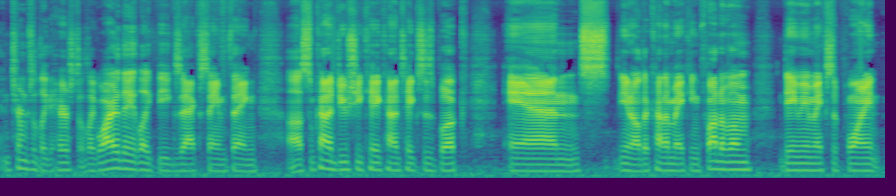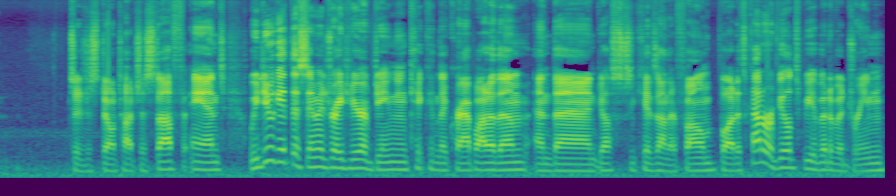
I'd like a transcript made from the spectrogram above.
in terms of like the hairstyles, like why are they like the exact same thing? Uh, some kind of douchey kid kind of takes his book, and you know they're kind of making fun of him. Damian makes a point to just don't touch his stuff. And we do get this image right here of Damian kicking the crap out of them, and then you also see kids on their phone, but it's kind of revealed to be a bit of a dream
